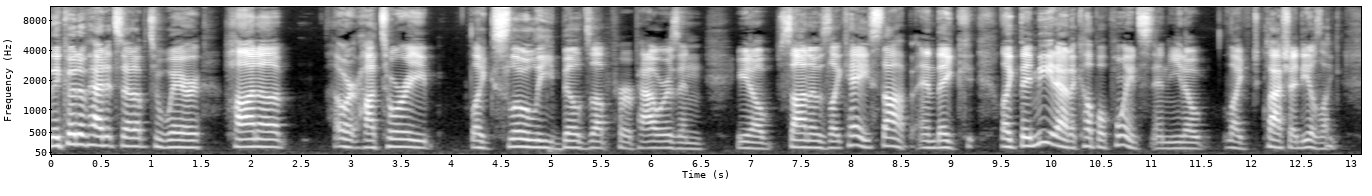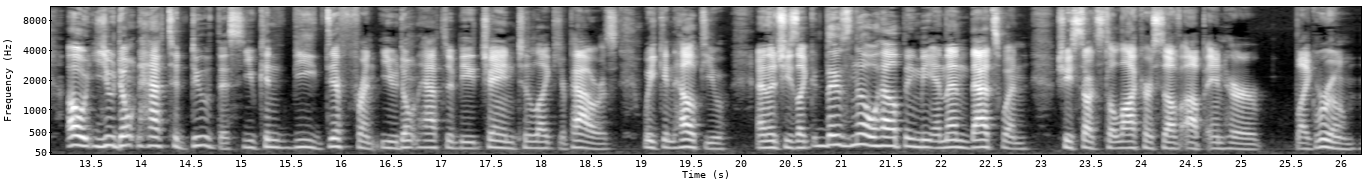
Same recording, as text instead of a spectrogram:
they could have had it set up to where Hana or Hattori like slowly builds up her powers and you know Sana was like, "Hey, stop." And they like they meet at a couple points and you know like clash ideals like oh, you don't have to do this. You can be different. You don't have to be chained to like your powers. We can help you. And then she's like, there's no helping me. And then that's when she starts to lock herself up in her like room.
